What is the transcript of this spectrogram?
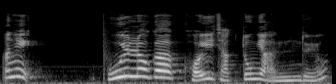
아니 보일러가 거의 작동이 안 돼요?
